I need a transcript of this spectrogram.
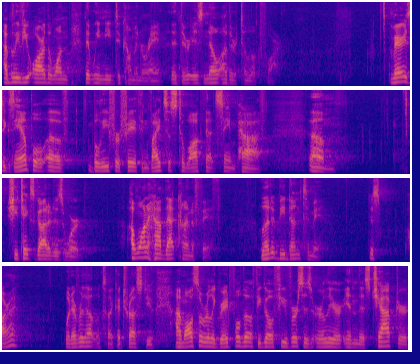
I believe you are the one that we need to come and reign, that there is no other to look for. Mary's example of belief or faith invites us to walk that same path. Um, she takes God at his word. I want to have that kind of faith. Let it be done to me. Just, all right, Whatever that looks like, I trust you. I'm also really grateful, though, if you go a few verses earlier in this chapter,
